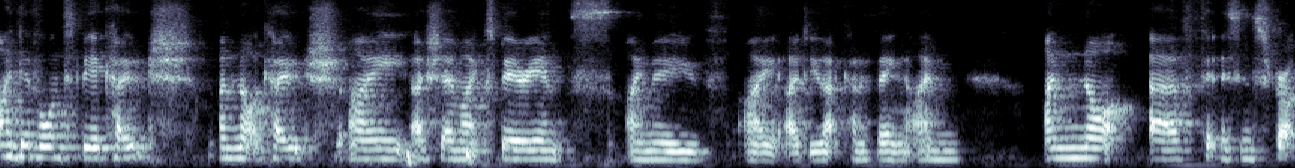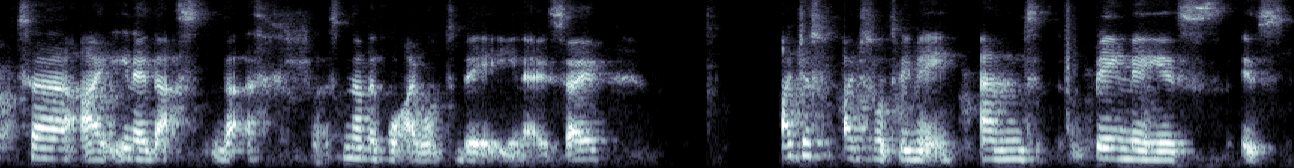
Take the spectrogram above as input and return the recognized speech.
I never wanted to be a coach. I'm not a coach. I, I share my experience. I move. I, I do that kind of thing. I'm I'm not a fitness instructor. I you know that's that, that's none of what I want to be. You know, so I just I just want to be me, and being me is is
